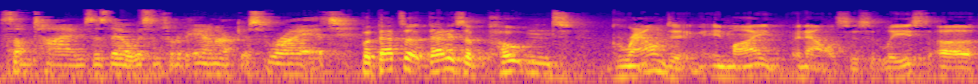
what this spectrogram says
sometimes as though it was some sort of anarchist riot. But that's a that is a potent grounding, in my analysis at least, uh,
